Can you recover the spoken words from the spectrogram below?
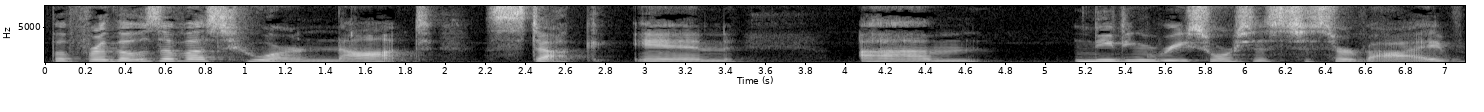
But for those of us who are not stuck in um, needing resources to survive,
